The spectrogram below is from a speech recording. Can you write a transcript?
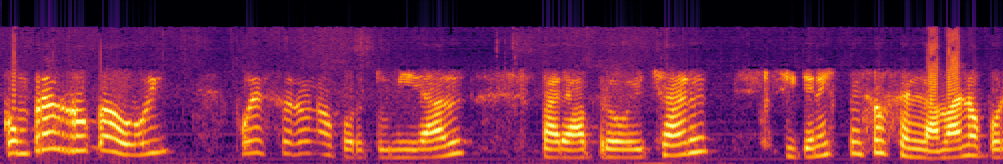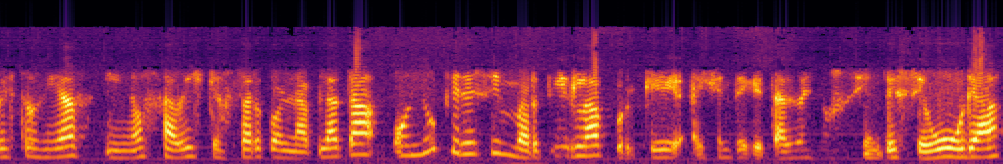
comprar ropa hoy puede ser una oportunidad para aprovechar si tenés pesos en la mano por estos días y no sabés qué hacer con la plata o no querés invertirla porque hay gente que tal vez no se siente segura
